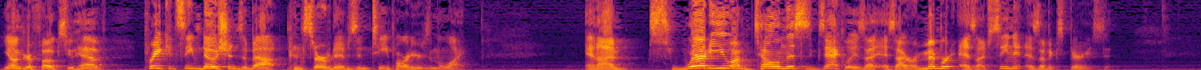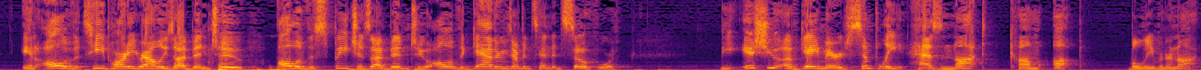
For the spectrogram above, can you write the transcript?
younger folks who have preconceived notions about conservatives and Tea Partiers and the like. And I swear to you, I'm telling this exactly as I, as I remember it, as I've seen it, as I've experienced it. In all of the Tea Party rallies I've been to, all of the speeches I've been to, all of the gatherings I've attended, so forth, the issue of gay marriage simply has not come up, believe it or not.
